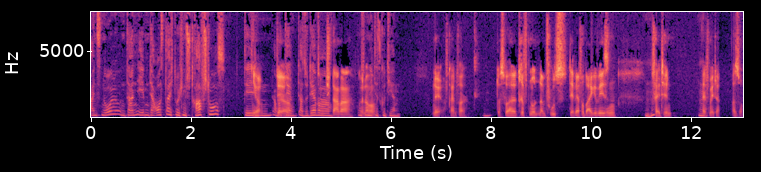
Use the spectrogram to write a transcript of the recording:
1-0 und dann eben der Ausgleich durch einen Strafstoß. Den, ja, aber der, der, also der war, da war muss genau. man nicht diskutieren. Nee, auf keinen Fall. Mhm. Das war der Driften unten am Fuß, der wäre vorbei gewesen, mhm. fällt hin, mhm. Elfmeter. Also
